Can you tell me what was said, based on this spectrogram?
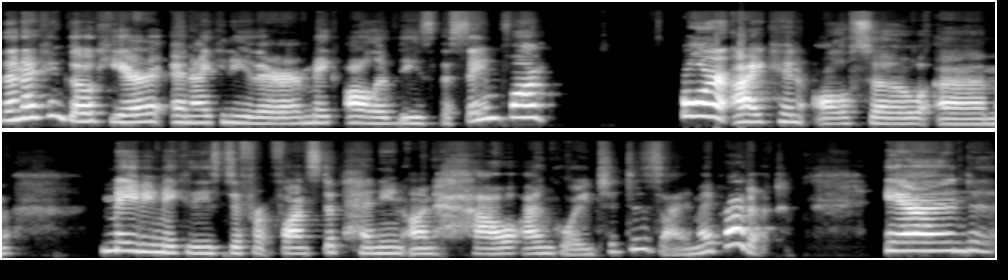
Then I can go here and I can either make all of these the same font or I can also um, maybe make these different fonts depending on how I'm going to design my product. And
